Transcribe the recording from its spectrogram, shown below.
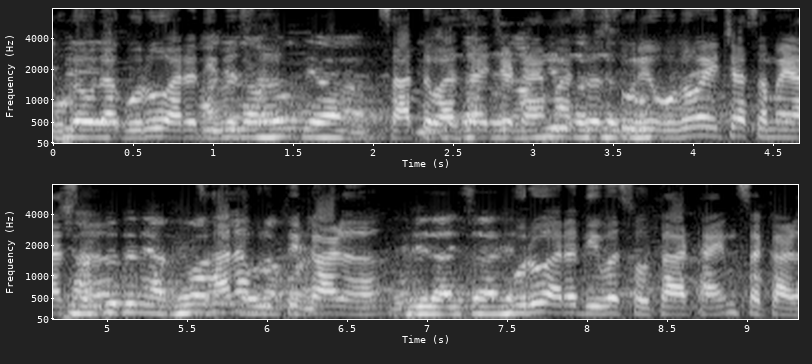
उगवला गुरुवार दिवस. सात वाजायच्या टायमाचं सूर्य उगवायच्या समयाचं झाला मृत्यूकाळ. गुरुवार दिवस होता टाईम सकाळ.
